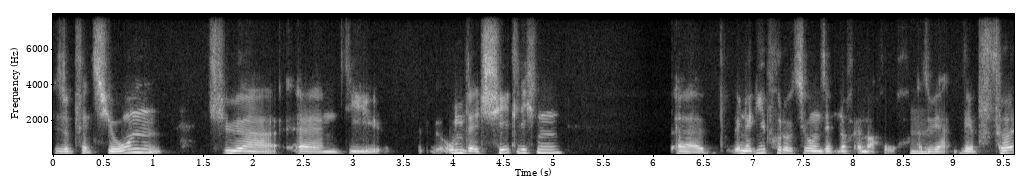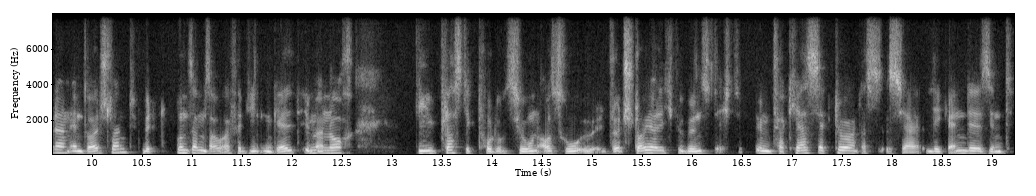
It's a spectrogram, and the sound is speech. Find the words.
Subventionen für ähm, die umweltschädlichen äh, Energieproduktionen sind noch immer hoch. Mhm. Also wir, wir fördern in Deutschland mit unserem sauer verdienten Geld immer noch die Plastikproduktion aus Rohöl wird steuerlich begünstigt. Im Verkehrssektor, das ist ja Legende, sind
